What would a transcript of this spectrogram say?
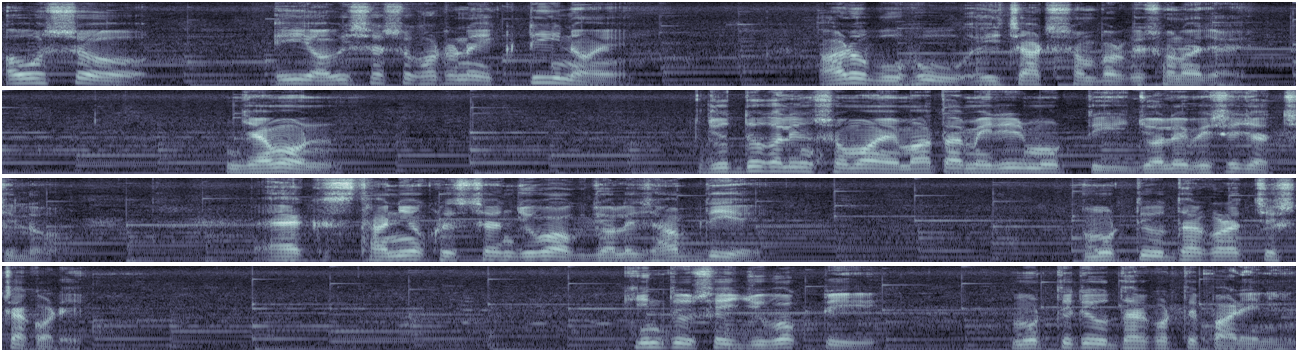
অবশ্য এই অবিশ্বাস্য ঘটনা একটিই নয়, আরও বহু এই চার্ট সম্পর্কে শোনা যায়। যেমন যুদ্ধকালীন সময়ে মাতা মেরির মূর্তি জলে ভেসে যাচ্ছিল। এক স্থানীয় খ্রিস্টান যুবক জলে ঝাঁপ দিয়ে মূর্তি উদ্ধার করার চেষ্টা করে। কিন্তু সেই যুবকটি মূর্তিটি উদ্ধার করতে পারেনি।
